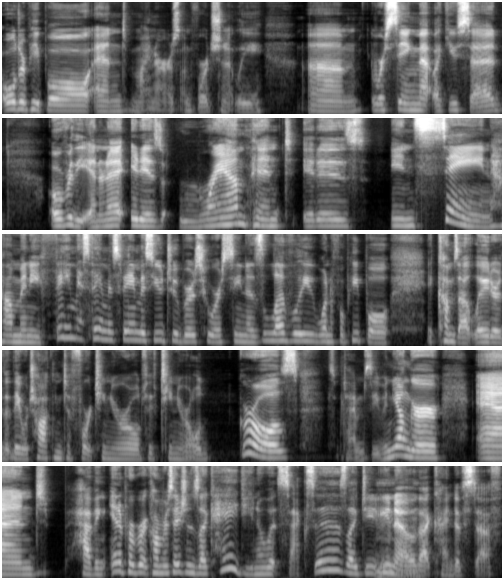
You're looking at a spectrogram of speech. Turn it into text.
older people and minors, unfortunately. Um, we're seeing that, like you said, over the internet. It is rampant. It is insane how many famous, famous, famous YouTubers who are seen as lovely, wonderful people. It comes out later that they were talking to 14 year old, 15 year old girls, sometimes even younger, and having inappropriate conversations like, hey, do you know what sex is? Like, do you, you know, Mhm. that kind of stuff.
